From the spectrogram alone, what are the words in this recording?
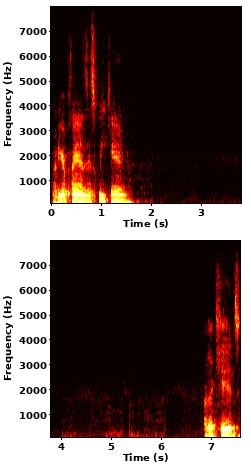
What are your plans this weekend? Are there kids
